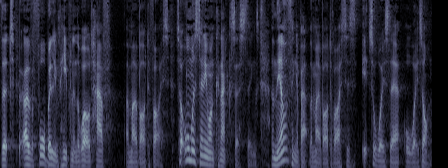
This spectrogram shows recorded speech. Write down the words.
that over 4 billion people in the world have a mobile device. So almost anyone can access things. And the other thing about the mobile device is it's always there, always on.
